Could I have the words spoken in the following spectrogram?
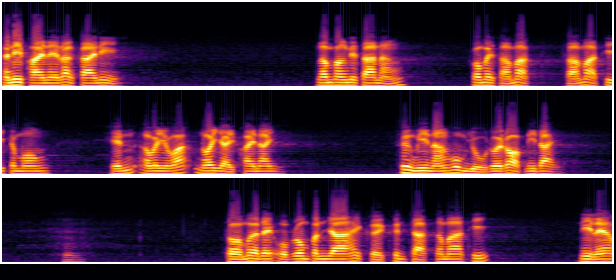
อันนี้ภายในร่างกายนี่ลำพังด้วยตาหนัง ก็ไม่สามารถสามารถที่จะมองเห็นอวัยวะน้อยใหญ่ภายใน ซึ่งมีหนังหุ้มอยู่โดยรอบนี้ได้ ต่อเมื่อได้อบรมปัญญาให้เกิดขึ้นจากสมาธิ นี่แล้ว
